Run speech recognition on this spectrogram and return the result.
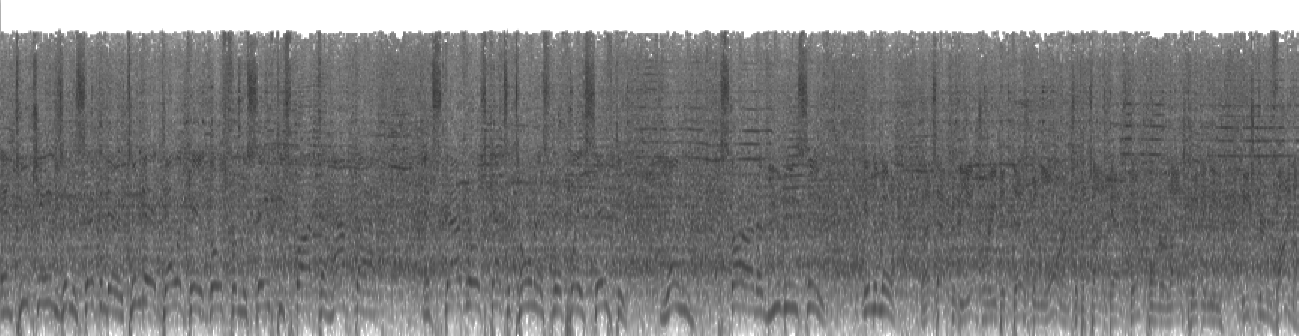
And two changes in the secondary. Tunde Adeleke goes from the safety spot to halfback. And Stavros Katsantonis will play safety. Young star out of UBC in the middle. That's after the injury to Desmond Lawrence of the Ticats, their corner last week in the Eastern Final.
